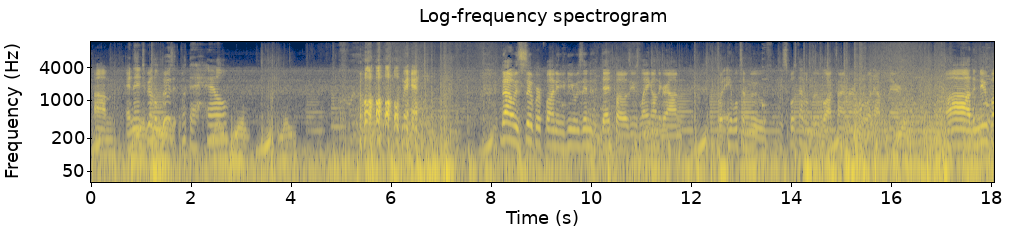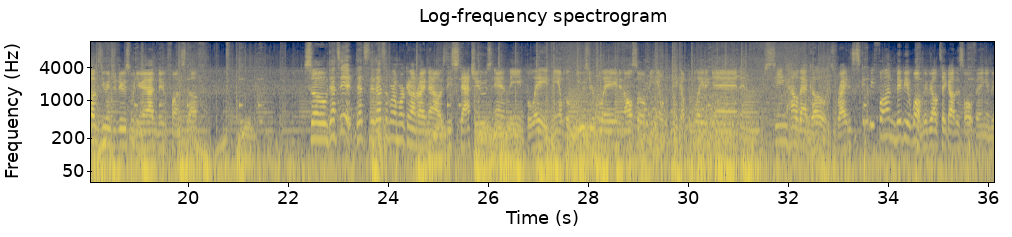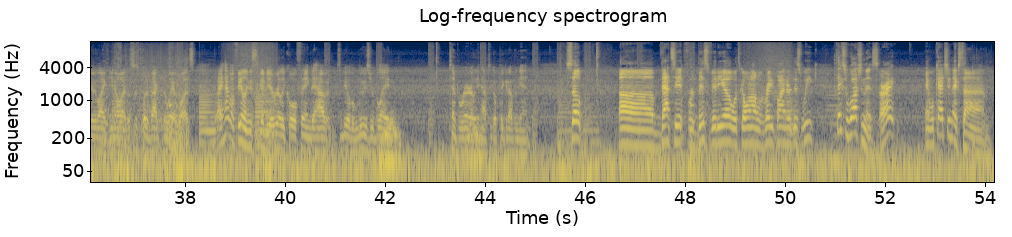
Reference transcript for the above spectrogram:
Um, and then to be able to lose it. What the hell? Oh man. that was super funny. He was in the dead pose. He was laying on the ground, but able to move. He's supposed to have a move block timer. I wonder what happened there. Ah, the new bugs you introduce when you add new fun stuff. So that's it. That's the, that's what I'm working on right now. Is these statues and the blade, being able to lose your blade, and also being able to pick up the blade again, and seeing how that goes. Right? It's just gonna be fun. Maybe it won't. Maybe I'll take out this whole thing and be like, you know what? Let's just put it back to the way it was. But I have a feeling this is gonna be a really cool thing to have it to be able to lose your blade temporarily and have to go pick it up again. So uh, that's it for this video. What's going on with Wraithbinder this week? Thanks for watching this, alright? And we'll catch you next time.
